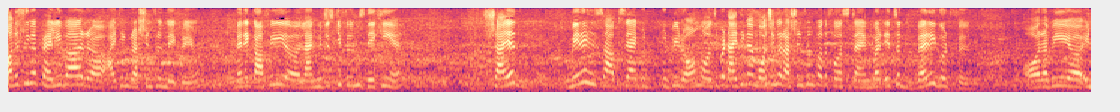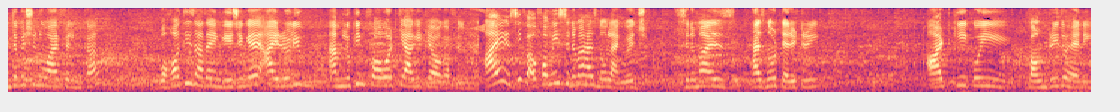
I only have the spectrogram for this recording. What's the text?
ऑनेस्टली मैं पहली बार आई थिंक रशियन फ़िल्म देख रही हूँ। मैंने काफ़ी लैंग्वेजेस की फिल्म्स देखी हैं। शायद मेरे हिसाब से I could be wrong also but I think I am watching a Russian film for the first time but it's a very good film और अभी इंटरविशन हुआ है फ़िल्म का। बहुत ही ज़्यादा एंगेजिंग है। I really I am looking forward कि आगे क्या होगा फ़िल्म में। I see for me cinema has no language cinema is has no territory art की कोई बाउंड्री तो है नहीं.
